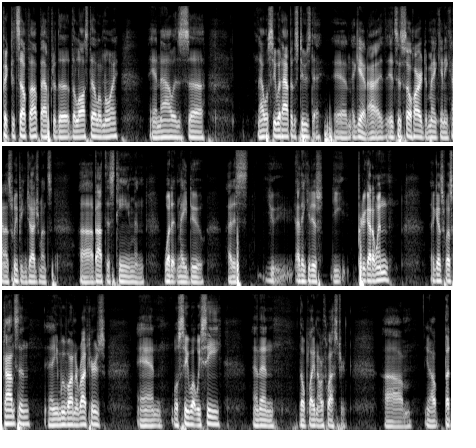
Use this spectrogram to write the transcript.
picked itself up after the the loss to Illinois, and now is uh, now we'll see what happens Tuesday. And again, I, it's just so hard to make any kind of sweeping judgments uh, about this team and what it may do. I just you I think you just you, Purdue got to win against Wisconsin, and you move on to Rutgers, and we'll see what we see, and then they'll play Northwestern. Um, you know, but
